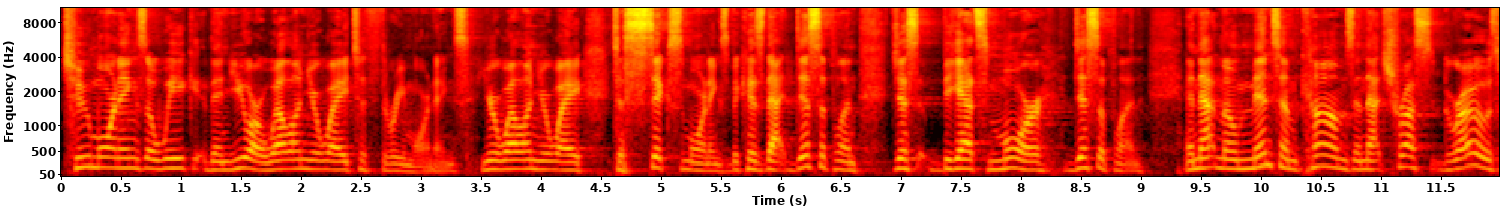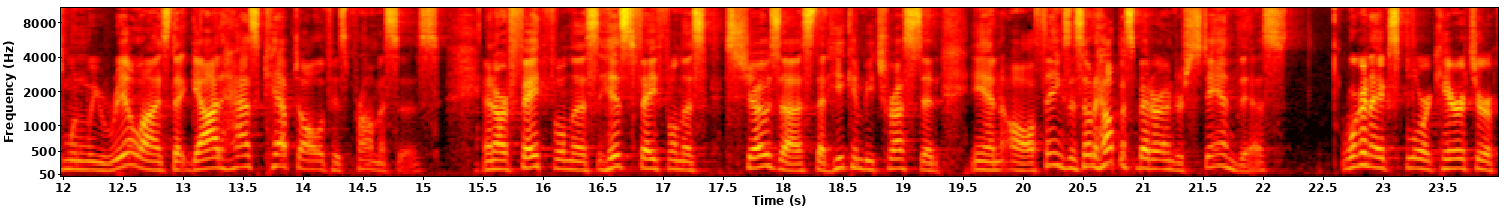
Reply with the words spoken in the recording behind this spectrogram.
two mornings a week, then you are well on your way to three mornings. You're well on your way to six mornings because that discipline just begets more discipline. And that momentum comes and that trust grows when we realize that God has kept all of his promises. And our faithfulness, his faithfulness, shows us that he can be trusted in all things. And so, to help us better understand this, we're going to explore a character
